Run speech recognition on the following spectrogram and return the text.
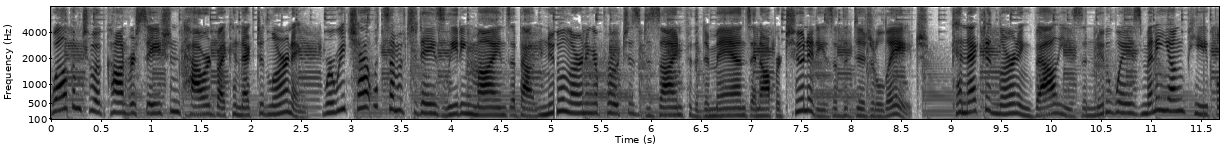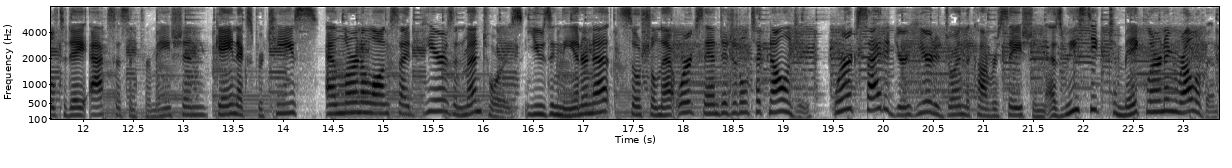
Welcome to a conversation powered by Connected Learning, where we chat with some of today's leading minds about new learning approaches designed for the demands and opportunities of the digital age. Connected Learning values the new ways many young people today access information, gain expertise, and learn alongside peers and mentors using the internet, social networks, and digital technology. We're excited you're here to join the conversation as we seek to make learning relevant.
